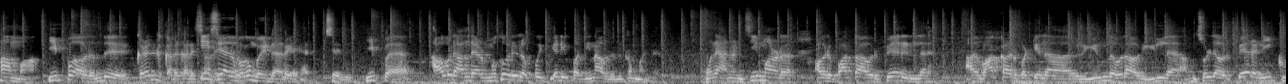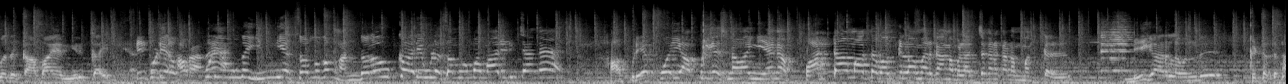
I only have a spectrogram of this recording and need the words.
ஆமா. இப்போ அவர் வந்து கிழக்கு கடற்கரை சாலை- ஈஸியா பக்கம் போயிட்டாரு. போயிட்டாரு. சரி. இப்ப அவர் அந்த முகவரியில போய் தேடி பார்த்தீங்கன்னா அவர் இருக்க மாட்டார். உடனே அண்ணன் சீமானோட அவர் பார்த்தா அவர் பேர் இல்ல. அது வாக்காளர் பட்டியல அவர் இருந்தவர் அவர் இல்ல. அப்படின்னு சொல்லி அவர் பேரை நீக்குவதற்கு அபாயம் இருக்கா? இப்படி உங்க இந்திய சமூகம் அந்த அளவுக்கு அறிவுள்ள சமூகமா மாறிடுச்சாங்க? அப்படியே போய் அப்ளிகேஷனை வாங்கி ஏங்க பட்டா மாத்த வக்கு இல்லாம இருக்காங்க லட்சக்கணக்கான மக்கள் பீகார்ல வந்து கிட்டத்தட்ட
